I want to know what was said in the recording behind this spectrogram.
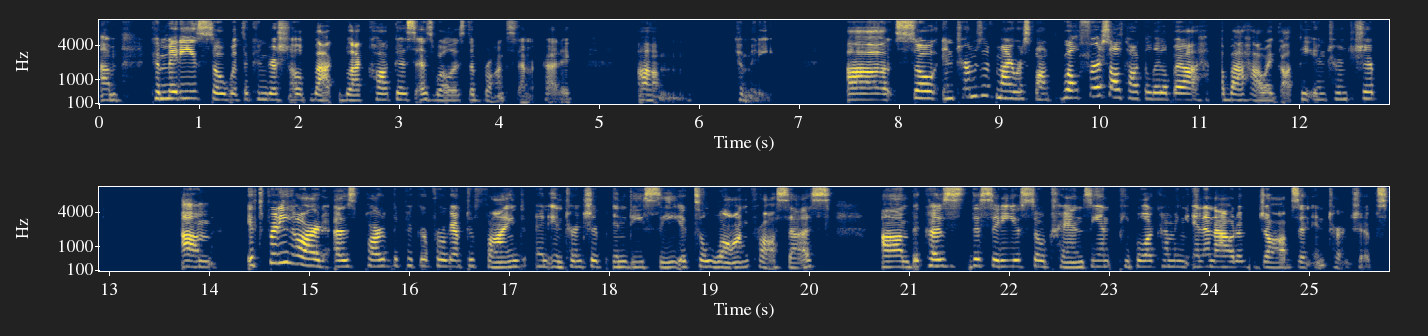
um, committees. So with the Congressional Black, Black Caucus, as well as the Bronx Democratic um, Committee. Uh, so in terms of my response, well, first I'll talk a little bit about how I got the internship. Um, it's pretty hard as part of the Picker program to find an internship in DC. It's a long process um, because the city is so transient, people are coming in and out of jobs and internships.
